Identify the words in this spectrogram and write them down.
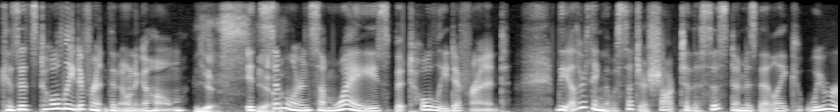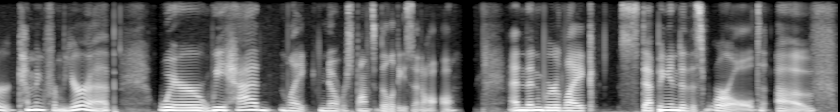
because it's totally different than owning a home. Yes it's yeah. similar in some ways but totally different. The other thing that was such a shock to the system is that like we were coming from europe where we had like no responsibilities at all. And then we're like stepping into this world of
